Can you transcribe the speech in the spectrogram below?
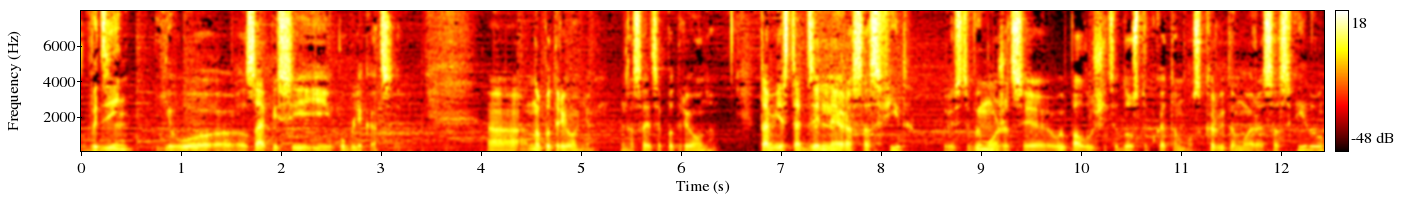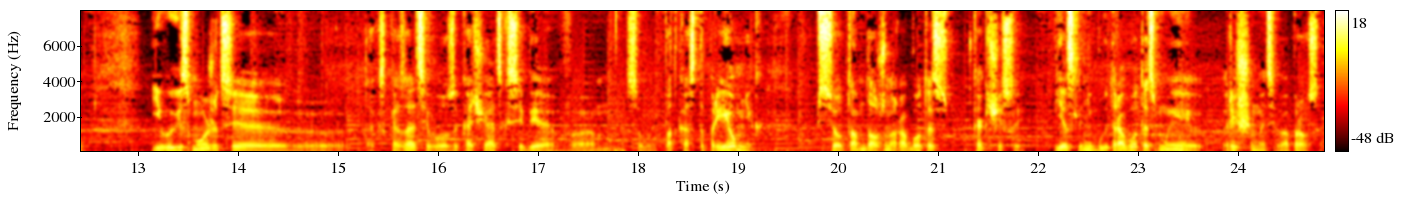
в день его э, записи и публикации э, на Патреоне, на сайте Патреона. Там есть отдельный RSS-фид, то есть вы можете, вы получите доступ к этому скрытому RSS-фиду, и вы сможете, э, так сказать, его закачать к себе в свой подкастоприемник. Все там должно работать как часы. Если не будет работать, мы решим эти вопросы.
